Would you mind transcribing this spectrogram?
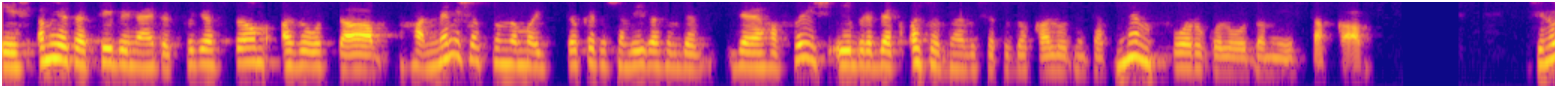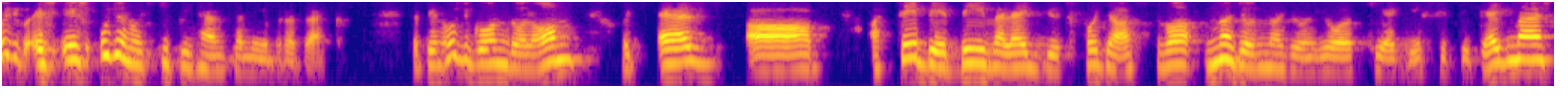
és amióta a CB Night-ot fogyasztom, azóta, ha nem is azt mondom, hogy tökéletesen végazom, de, de ha fel is ébredek, azonnal vissza tudok aludni, tehát nem forgolódom éjszaka. És, én úgy, és, és ugyanúgy kipihenten ébredek. Tehát én úgy gondolom, hogy ez a, a CBD-vel együtt fogyasztva nagyon-nagyon jól kiegészítik egymást,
